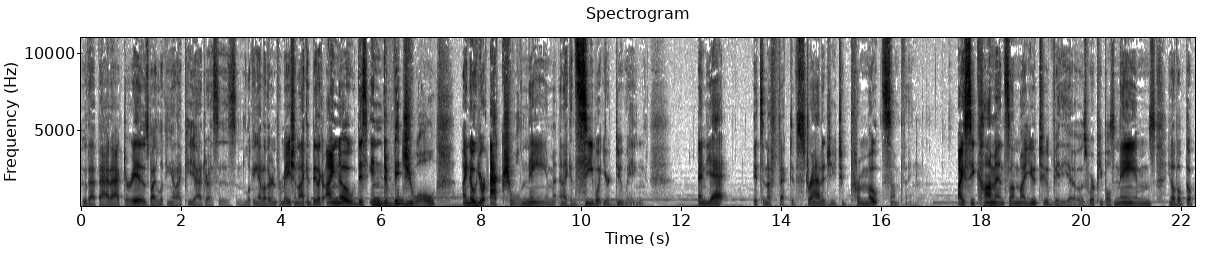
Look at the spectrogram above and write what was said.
who that bad actor is by looking at IP addresses and looking at other information. And I can be like, I know this individual I know your actual name and I can see what you're doing. And yet, it's an effective strategy to promote something. I see comments on my YouTube videos where people's names, you know, they'll, they'll,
